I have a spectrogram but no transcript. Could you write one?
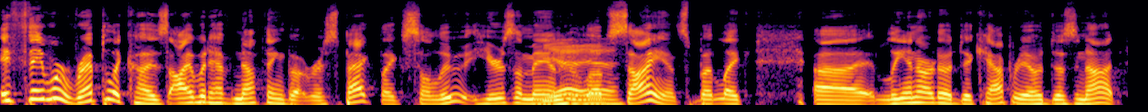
If they were replicas, I would have nothing but respect. Like, salute, here's a man Yeah, who loves science. But like, uh, Leonardo DiCaprio does not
